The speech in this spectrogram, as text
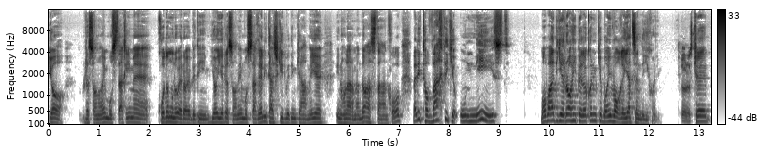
یا رسانه های مستقیم خودمون رو ارائه بدیم یا یه رسانه مستقلی تشکیل بدیم که همه این هنرمندا هستن خب؟ ولی تا وقتی که اون نیست ما باید یه راهی پیدا کنیم که با این واقعیت زندگی کنیم. درست. که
